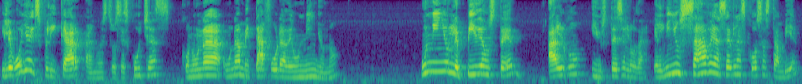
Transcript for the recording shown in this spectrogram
Y le voy a explicar a nuestros escuchas con una, una metáfora de un niño, ¿no? Un niño le pide a usted algo y usted se lo da. El niño sabe hacer las cosas también.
